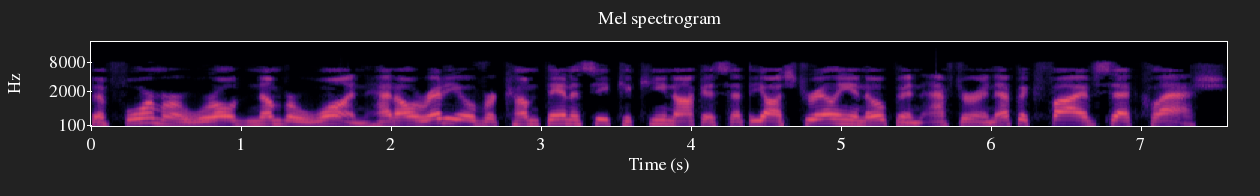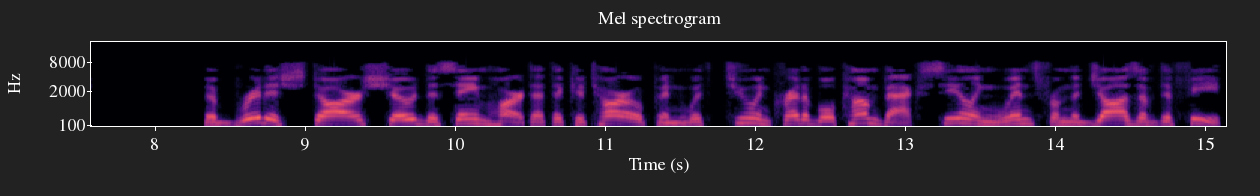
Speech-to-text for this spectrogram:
The former world number one had already overcome Thanasi Kokkinakis at the Australian Open after an epic five-set clash. The British star showed the same heart at the Qatar Open with two incredible comebacks sealing wins from the jaws of defeat.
